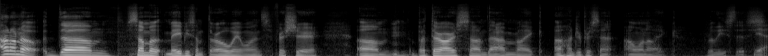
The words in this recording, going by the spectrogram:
I don't know. The um, some of maybe some throwaway ones for sure. Um, Mhm. but there are some that I'm like hundred percent. I want to like release this. Yeah.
